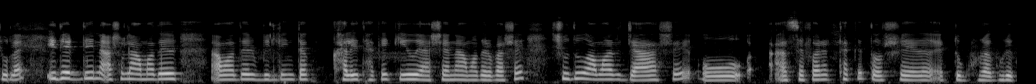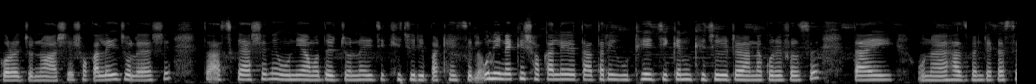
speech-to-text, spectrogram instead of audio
চুলায়। ঈদের দিন আসলে আমাদের আমাদের বিল্ডিংটা খালি থাকে, কেউই আসে না আমাদের বাসায়। শুধু আমার যা আসে, ও সেফারেট থাকে, তো সে একটু ঘোরাঘুরি করার জন্য আসে, সকালেই চলে আসে। তো আজকে আসেনি, উনি আমাদের জন্য এই যে খিচুড়ি পাঠাইছিল। উনি নাকি সকালে তাড়াতাড়ি উঠেই চিকেন খিচুড়িটা রান্না করে ফেলছে, তাই ওনার হাজব্যান্ডের কাছে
